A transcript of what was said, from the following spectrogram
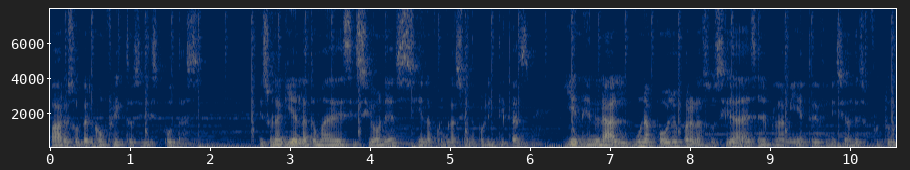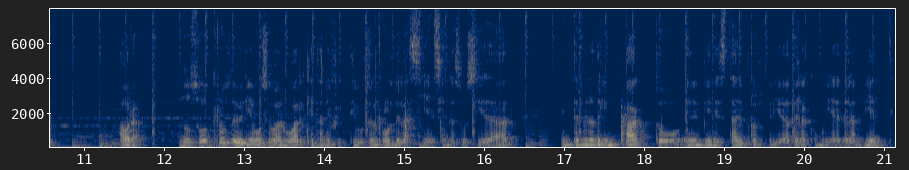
para resolver conflictos y disputas. Es una guía en la toma de decisiones y en la formulación de políticas y en general un apoyo para las sociedades en el planeamiento y definición de su futuro. Ahora, nosotros deberíamos evaluar qué tan efectivo es el rol de la ciencia en la sociedad en términos del impacto en el bienestar y prosperidad de la comunidad y del ambiente,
